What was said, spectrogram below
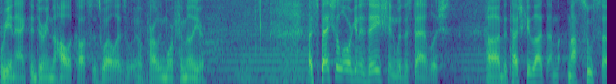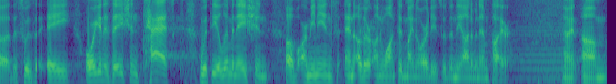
reenacted during the Holocaust as well as uh, probably more familiar. A special organization was established uh, the Tashkilat Masusa. This was a organization tasked with the elimination of Armenians and other unwanted minorities within the Ottoman Empire. Right, um,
